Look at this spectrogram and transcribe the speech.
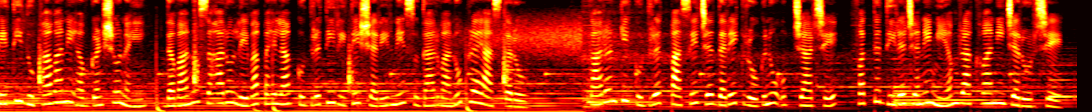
તેથી દુખાવાને અવગણશો નહીં. દવાનો સહારો લેવા પહેલાં કુદરતી રીતે શરીરને સુધારવાનો પ્રયાસ કરો. કારણ કે કુદરત પાસે જ દરેક રોગનો ઉપચાર છે. ફક્ત ધીરજ અને નિયમ રાખવાની જરૂર છે.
